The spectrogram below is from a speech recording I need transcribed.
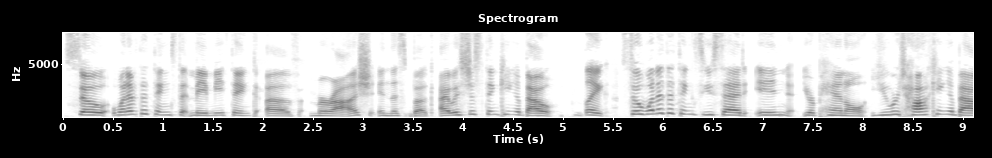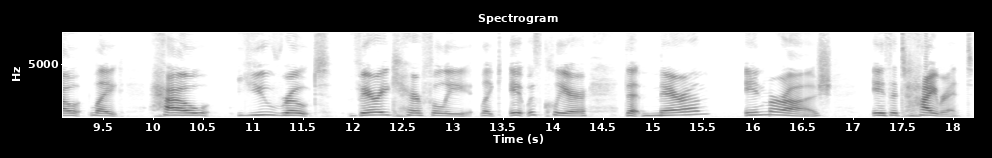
So, one of the things that made me think of Mirage in this book, I was just thinking about like, so one of the things you said in your panel, you were talking about like how you wrote very carefully, like, it was clear that Maram in Mirage is a tyrant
